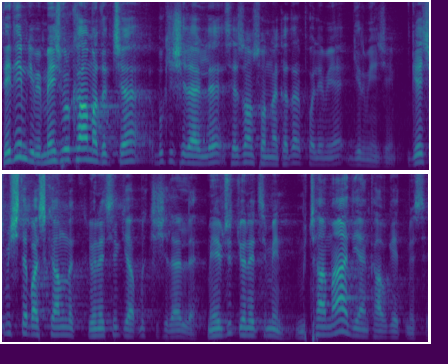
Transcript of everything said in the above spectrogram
Dediğim gibi mecbur kalmadıkça bu kişilerle sezon sonuna kadar polemiğe girmeyeceğim. Geçmişte başkanlık, yöneticilik yapmış kişilerle mevcut yönetimin mütemadiyen kavga etmesi,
